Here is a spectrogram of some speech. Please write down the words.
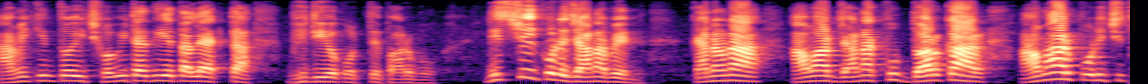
আমি কিন্তু ওই ছবিটা দিয়ে তাহলে একটা ভিডিও করতে পারব। নিশ্চয়ই করে জানাবেন। কেননা আমার জানা খুব দরকার, আমার পরিচিত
